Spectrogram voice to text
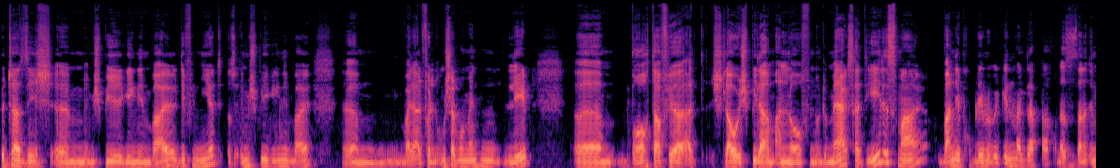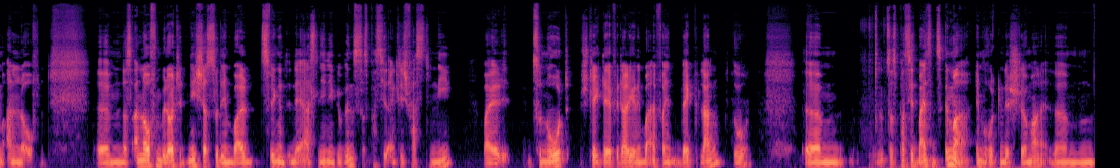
Hütter sich ähm, im Spiel gegen den Ball definiert, also im Spiel gegen den Ball, ähm, weil er halt von den Umschaltmomenten lebt, ähm, braucht dafür halt schlaue Spieler am Anlaufen. Und du merkst halt jedes Mal, wann die Probleme beginnen bei Gladbach, und das ist dann im Anlaufen. Ähm, das Anlaufen bedeutet nicht, dass du den Ball zwingend in der ersten Linie gewinnst. Das passiert eigentlich fast nie, weil zur Not schlägt der Verteidiger den Ball einfach weg lang. So. Ähm, das passiert meistens immer im Rücken der Stürmer. Ähm,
